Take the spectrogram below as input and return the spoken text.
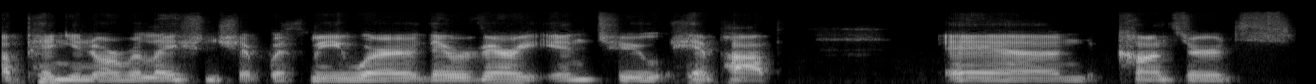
opinion or relationship with me, where they were very into hip hop and concerts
